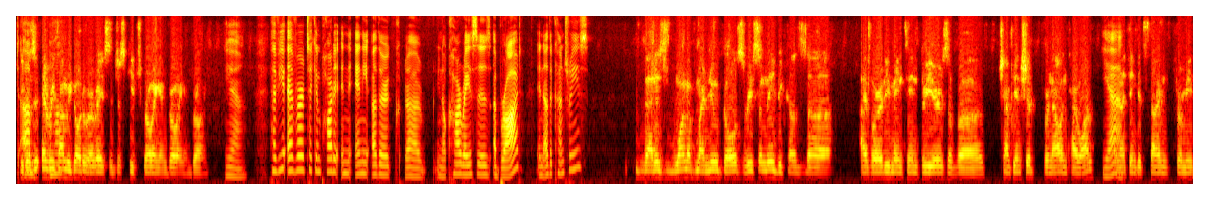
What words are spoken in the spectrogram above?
Because Um, every uh-huh. time we go to a race, it just keeps growing and growing and growing. Yeah. Have you ever taken part in any other, uh, you know, car races abroad in other countries? That is one of my new goals recently because uh, I've already maintained three years of uh, championship for now in Taiwan. Yeah, And I think it's time for me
